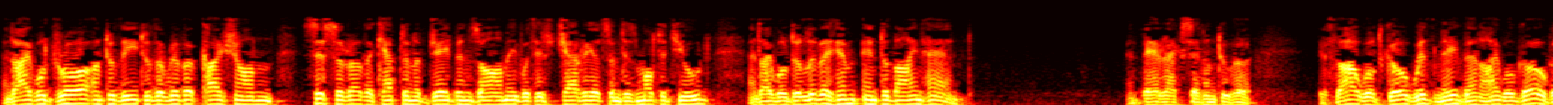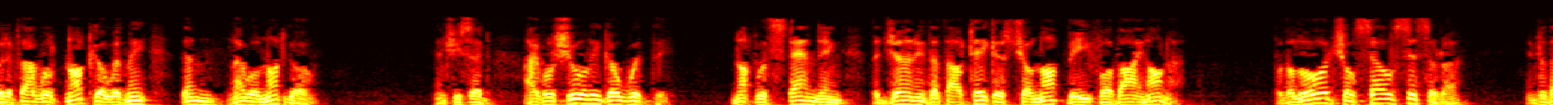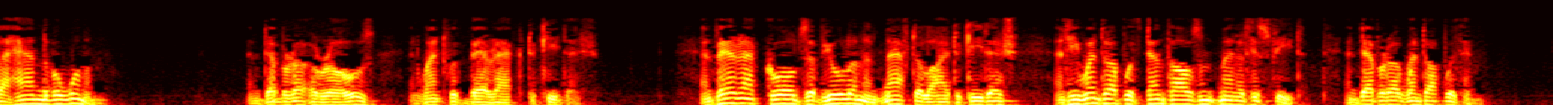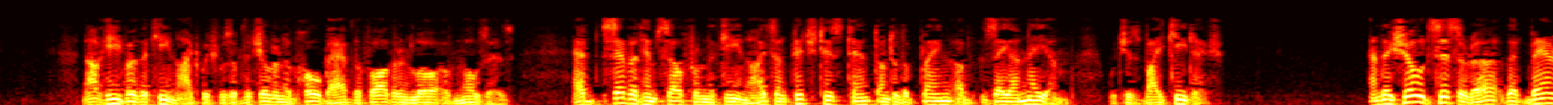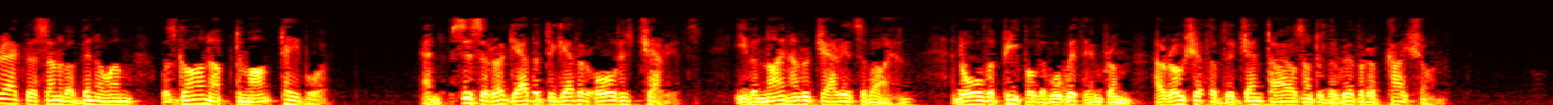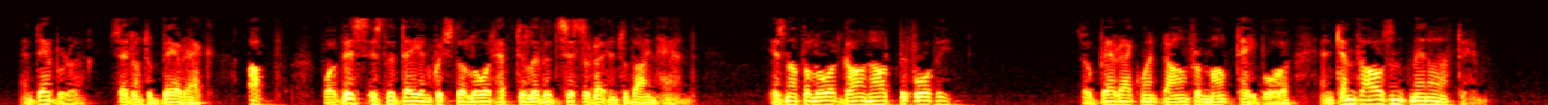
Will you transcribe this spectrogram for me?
And I will draw unto thee to the river Kishon Sisera, the captain of Jabin's army, with his chariots and his multitude, and I will deliver him into thine hand. And Barak said unto her, If thou wilt go with me, then I will go, but if thou wilt not go with me, then I will not go. And she said, I will surely go with thee. Notwithstanding, the journey that thou takest shall not be for thine honour. For the Lord shall sell Sisera into the hand of a woman. And Deborah arose and went with Barak to Kedesh. And Barak called Zebulun and Naphtali to Kedesh, and he went up with ten thousand men at his feet, and Deborah went up with him. Now Heber the Kenite, which was of the children of Hobab, the father-in-law of Moses, had severed himself from the Kenites, and pitched his tent unto the plain of Zaanaim, which is by Kedesh. And they showed Sisera that Barak the son of Abinoam was gone up to Mount Tabor. And Sisera gathered together all his chariots, even nine hundred chariots of iron, and all the people that were with him from Harosheth of the Gentiles unto the river of Kishon. And Deborah said unto Barak, Up, for this is the day in which the Lord hath delivered Sisera into thine hand. Is not the Lord gone out before thee? So Barak went down from Mount Tabor, and ten thousand men after him.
